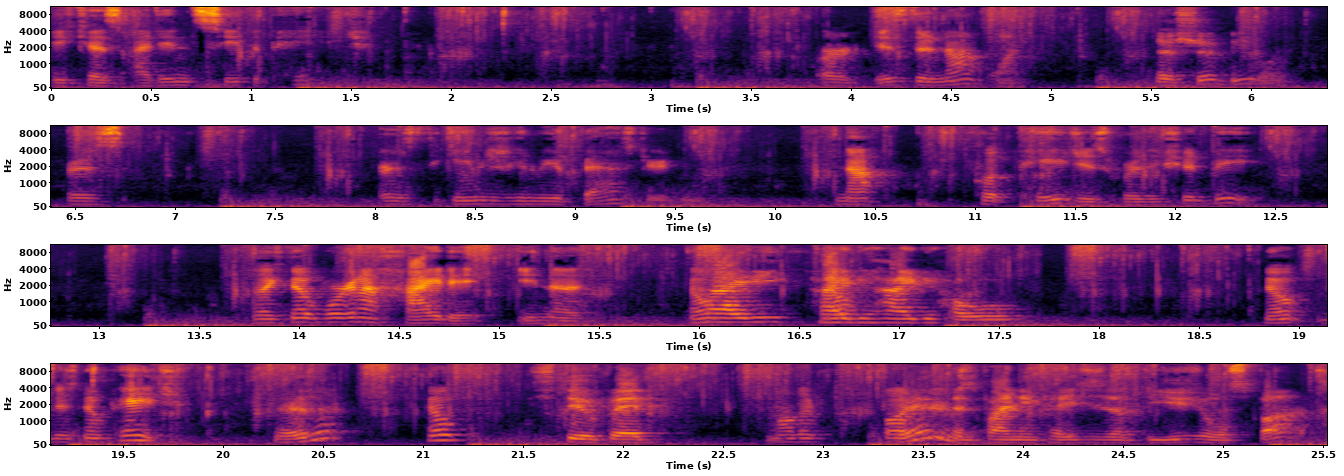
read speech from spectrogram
because I didn't see the page. Or is there not one? There should be one. Or is, or is the game just gonna be a bastard and not put pages where they should be? Like, nope, we're gonna hide it in a. Nope, hidey Heidi, hidey hole. nope, there's no page. There isn't? Nope, Stupid. mother I haven't been finding pages at the usual spots.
